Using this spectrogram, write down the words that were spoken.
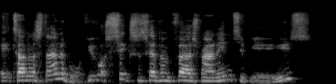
it's understandable if you've got six or seven first round interviews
